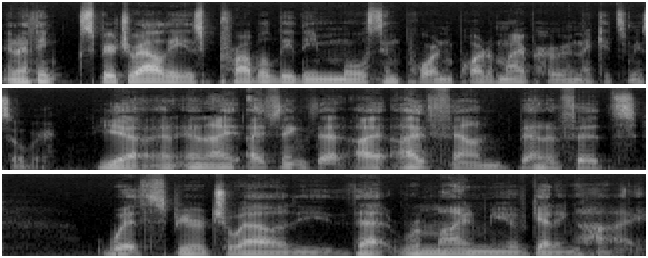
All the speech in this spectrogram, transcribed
And I think spirituality is probably the most important part of my program that gets me sober. Yeah, and, and I, I think that I, I've found benefits with spirituality that remind me of getting high,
